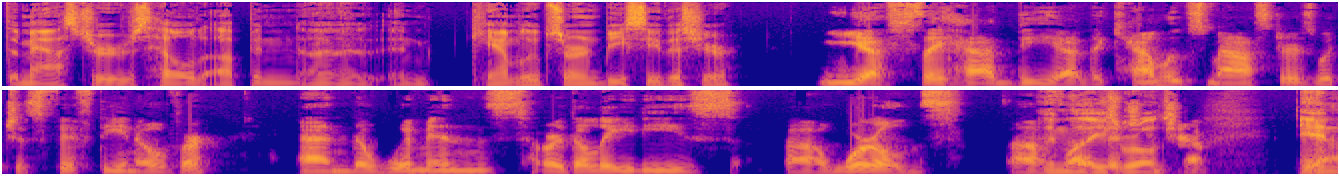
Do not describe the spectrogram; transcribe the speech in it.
the Masters held up in uh, in Kamloops or in BC this year. Yes, they had the uh, the Kamloops Masters, which is fifty and over, and the women's or the ladies uh, worlds uh, And fly ladies' worlds. champ. And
